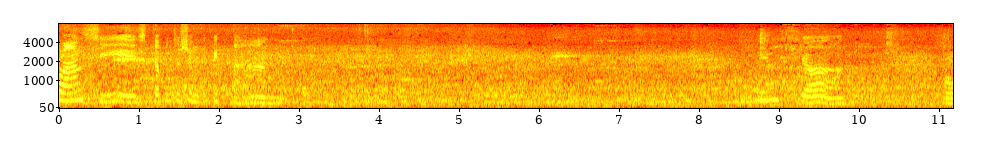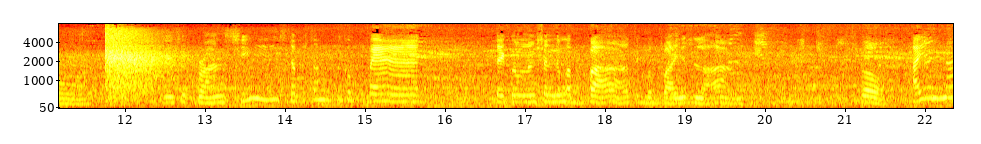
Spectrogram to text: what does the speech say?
Francis. Tapos siyang gupitan. Ayan siya. Oh. Ayan si Francis. Tapos na magpagupet. Teka lang siyang lumaba. Tigbabayad lang. Oh. Ayan na.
